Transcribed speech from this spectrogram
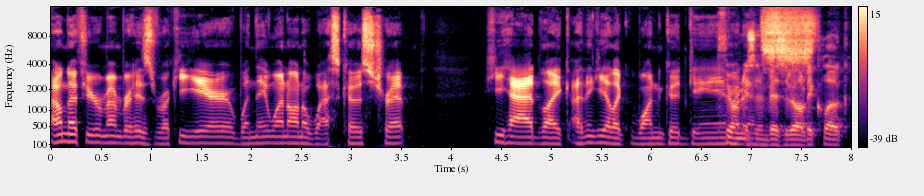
I don't know if you remember his rookie year when they went on a West Coast trip. He had like I think he had like one good game Throwing his invisibility cloak.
